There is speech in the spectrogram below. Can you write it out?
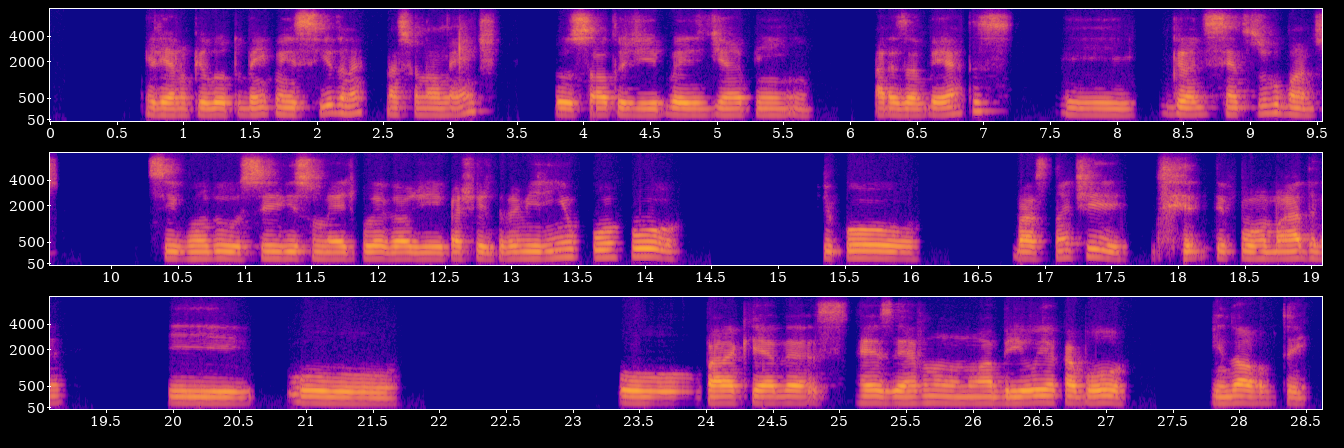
Ele era um piloto bem conhecido, né, nacionalmente, os saltos de base jump em áreas abertas e grandes centros urbanos. Segundo o Serviço Médico Legal de Cachoeira de Itapemirim, o corpo ficou bastante deformado, né? E o o paraquedas reserva não, não abriu e acabou indo a óbito aí.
